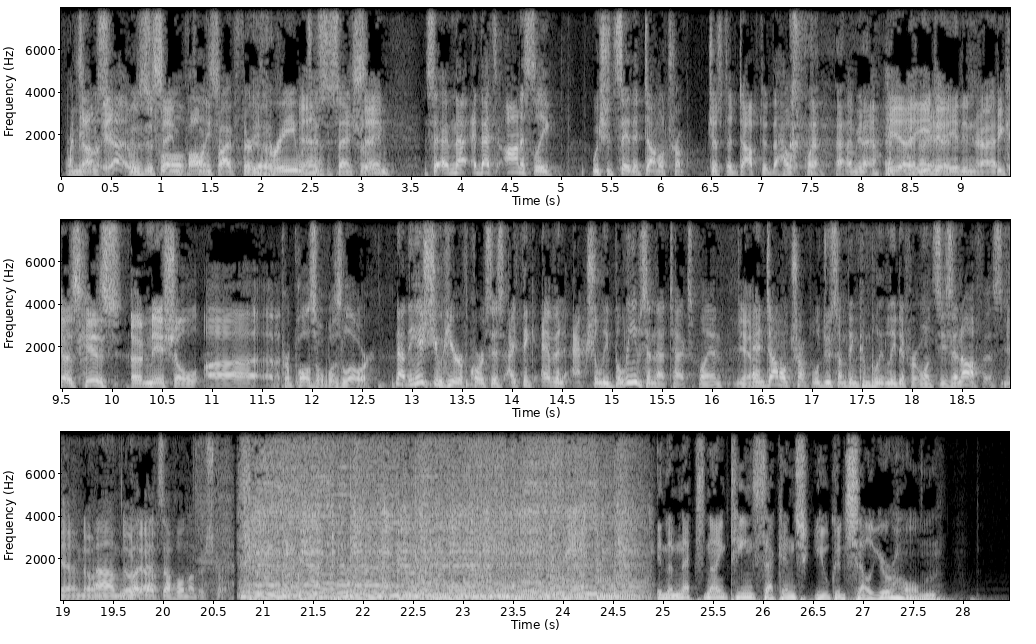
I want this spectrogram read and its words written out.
I mean, Sounds- yeah, it was the same 12, policy. 25, 33, which Yeah. is essentially. Same. So, and that, that's honestly, we should say that Donald Trump just adopted the House plan. I mean, yeah, he did. he didn't, uh, because his initial uh, proposal was lower. Now, the issue here, of course, is I think Evan actually believes in that tax plan, Yeah. and Donald Trump will do something completely different once he's in office. Yeah, no- um, no but doubt. that's a whole other story. In the next 19 seconds, you could sell your home.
